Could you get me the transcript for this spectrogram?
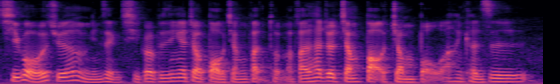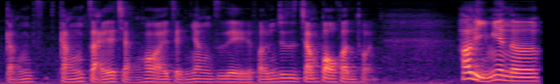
奇怪，我就觉得那种名字很奇怪，不是应该叫爆浆饭团嘛？反正他就姜爆 Jumbo 啊，可能是港港仔在讲话还是怎样之类的，反正就是姜爆饭团。它里面呢，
